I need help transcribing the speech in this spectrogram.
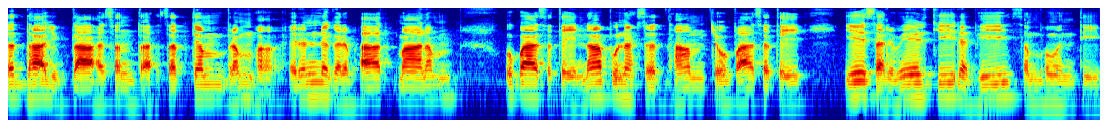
श्रद्धायुक्ता सत सत्यम ब्रह्म हिरण्यगर्भात्मा उपासते न पुनः श्रद्धा चोपासते ये सर्वेर्चिरभि संभवंती।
